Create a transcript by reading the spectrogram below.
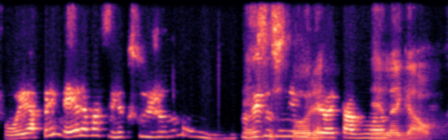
foi a primeira vacina que surgiu no mundo. Inclusive Essa os meninos de oitavo ano. É legal.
